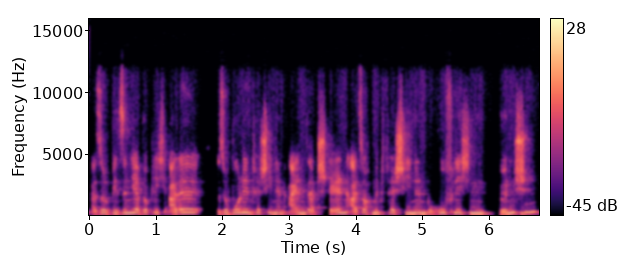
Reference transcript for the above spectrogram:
Also wir sind ja wirklich alle sowohl in verschiedenen Einsatzstellen als auch mit verschiedenen beruflichen Wünschen.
